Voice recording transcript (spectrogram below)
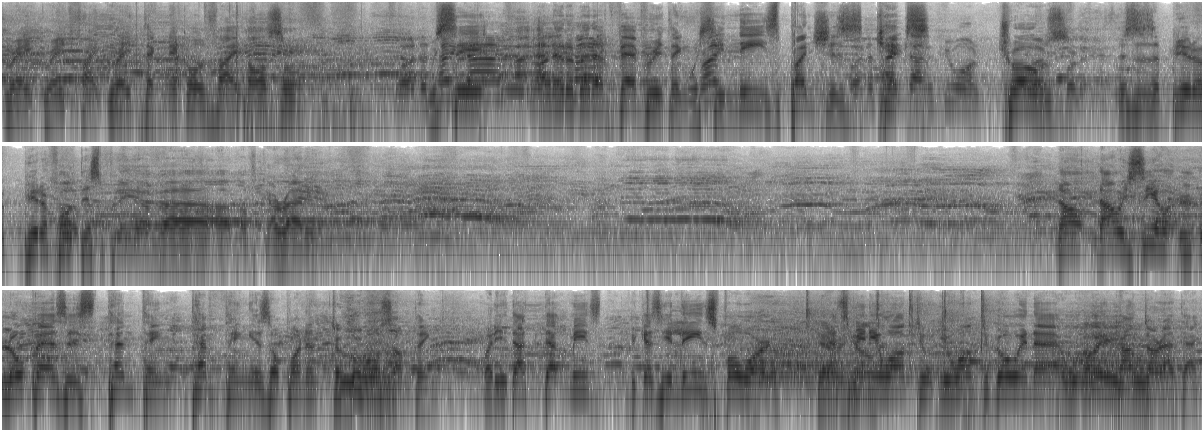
Great, great fight. Great technical fight also. We see a, a little bit of everything. We see knees, punches, kicks, throws. This is a beautiful, beautiful display of, uh, of karate. Now, now you see Lopez is tempting, tempting his opponent to throw something. But he, that that means because he leans forward, There that's mean go. he want to he want to go in a, w- Oh, a counter attack.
